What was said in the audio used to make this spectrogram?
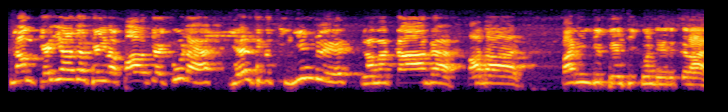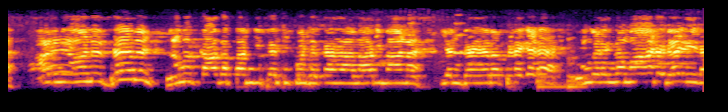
நாம் தெரியாத செய்யற பாவத்தை கூட எழுத்துக்கிறது இன்று நமக்காக அவர் பரிந்து பேசிக் கொண்டிருக்கிறார் அருமையான தேவன் நமக்காக பறிஞ்சு பேசிக் கொண்டிருக்கிறான் அருமையான என் தேவ பிள்ளைகள உங்களை இந்த வேலையில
